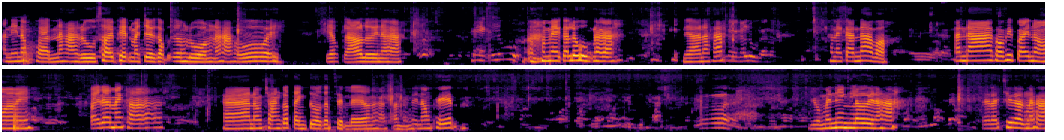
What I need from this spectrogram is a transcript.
อันนี้น้องขวัญนะคะ รูสร้อยเพชรมาเจอกับเอื้องหลวงนะคะโอ้ยเกลี้ยวกล้าวเลยนะคะ แม่ก็ลูกอ่าแม่กับลูกนะคะ เดี๋ยวนะคะแม่กับลูกกันในการได้บ่ อันดาขอพี่ไปหน่อย ไปได้ไหมคะค่ะน้องช้างก็แต่งตัวกันเสร็จแล้วนะคะตอนนี้น้องเพชรอยู่ไม่นิ่งเลยนะคะ แต่ละเชือกนะคะ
